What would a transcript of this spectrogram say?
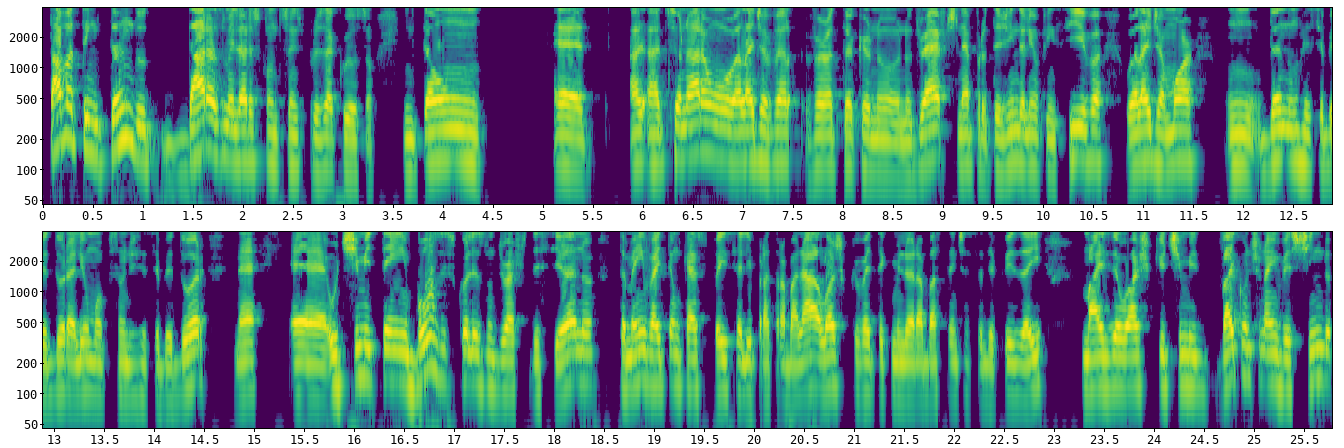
estava tentando dar as melhores condições para o Zach Wilson. Então é, adicionaram o Elijah Vera Tucker no, no, draft, né, protegendo a linha ofensiva, o Elijah Moore um, dando um recebedor ali, uma opção de recebedor, né, é, o time tem boas escolhas no draft desse ano, também vai ter um cap space ali para trabalhar, lógico que vai ter que melhorar bastante essa defesa aí, mas eu acho que o time vai continuar investindo,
